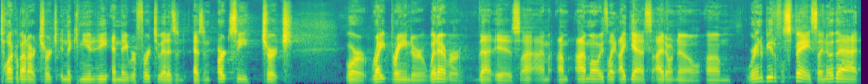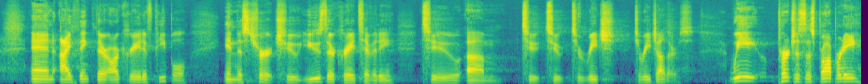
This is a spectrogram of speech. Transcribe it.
talk about our church in the community, and they refer to it as, a, as an artsy church or right brained or whatever that is. I, am I'm, I'm always like, I guess, I don't know. Um, we're in a beautiful space, I know that. And I think there are creative people in this church who use their creativity to, um, to, to, to, reach, to reach others. We purchased this property,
